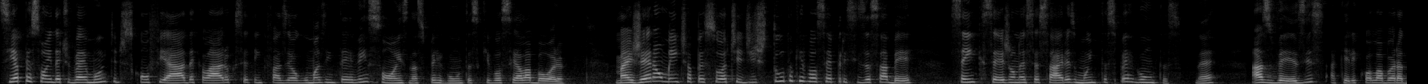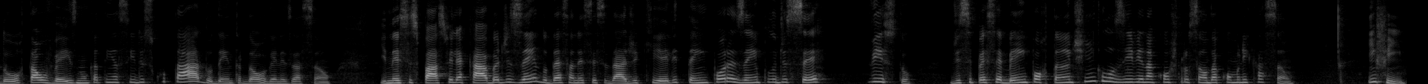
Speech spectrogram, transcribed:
Se a pessoa ainda estiver muito desconfiada, é claro que você tem que fazer algumas intervenções nas perguntas que você elabora. Mas geralmente a pessoa te diz tudo o que você precisa saber sem que sejam necessárias muitas perguntas, né? Às vezes, aquele colaborador talvez nunca tenha sido escutado dentro da organização. E nesse espaço ele acaba dizendo dessa necessidade que ele tem, por exemplo, de ser visto, de se perceber importante, inclusive na construção da comunicação. Enfim,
